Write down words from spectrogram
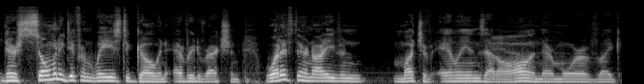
there's so many different ways to go in every direction. What if they're not even much of aliens at Yeah. all and they're more of like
